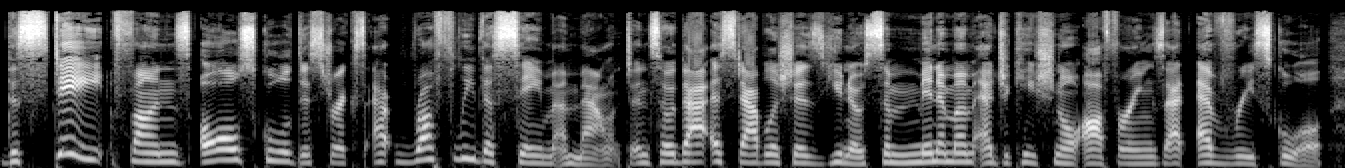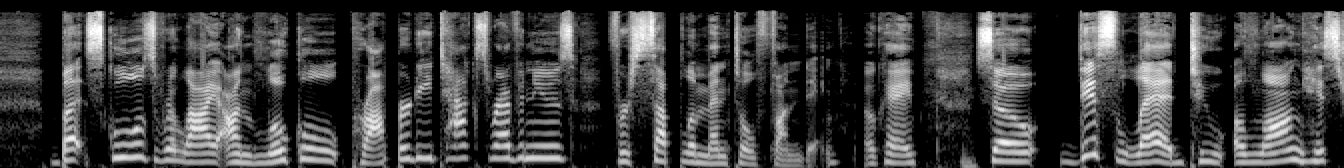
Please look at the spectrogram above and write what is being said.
The state funds all school districts at roughly the same amount. And so that establishes, you know, some minimum educational offerings at every school. But schools rely on local property tax revenues for supplemental funding. Okay. So, this led to a long history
